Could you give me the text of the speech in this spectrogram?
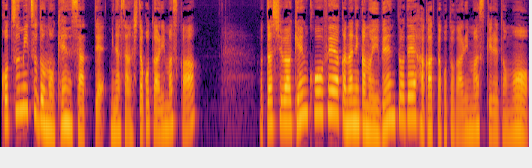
骨密度の検査って皆さんしたことありますか？私は健康フェアか何かのイベントで測ったことがありますけれども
